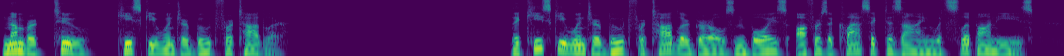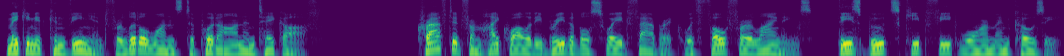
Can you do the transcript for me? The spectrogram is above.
Number 2, KEESKY Winter Boot for Toddler. The KEESKY winter boot for toddler girls and boys offers a classic design with slip-on ease, making it convenient for little ones to put on and take off. Crafted from high-quality breathable suede fabric with faux fur linings, these boots keep feet warm and cozy.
